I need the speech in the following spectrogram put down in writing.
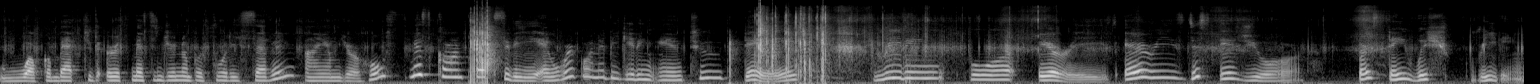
Welcome back to the Earth Messenger number 47. I am your host, Miss Complexity, and we're going to be getting in today reading for Aries. Aries, this is your birthday wish reading.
